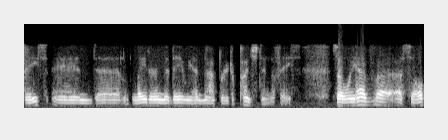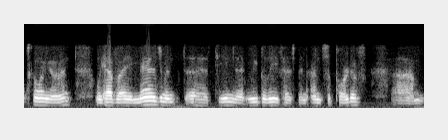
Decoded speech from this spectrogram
face, and uh, later in the day, we had an operator punched in the face. So we have uh, assaults going on. We have a management team that we believe has been unsupportive um,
